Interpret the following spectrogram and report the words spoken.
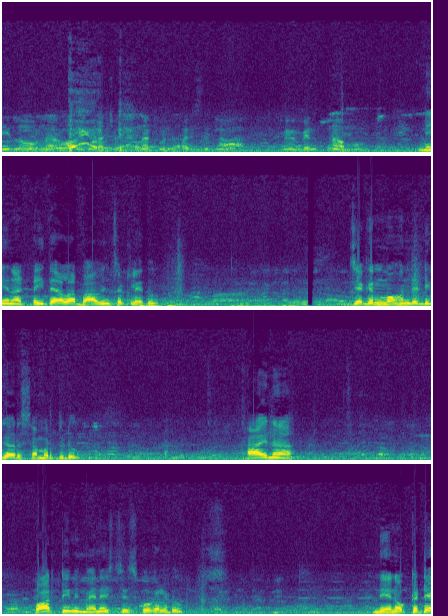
దీనిలో ఉన్నారు. వాళ్ళు కూడా చెప్తున్నటువంటి పరిస్థితులు మేము వింటున్నాము. నేను అట్టయితే అలా భావించట్లేదు. జగన్మోహన్ రెడ్డి గారు సమర్థుడు. ఆయన పార్టీని మేనేజ్ చేసుకోగలడు. నేను ఒక్కటే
